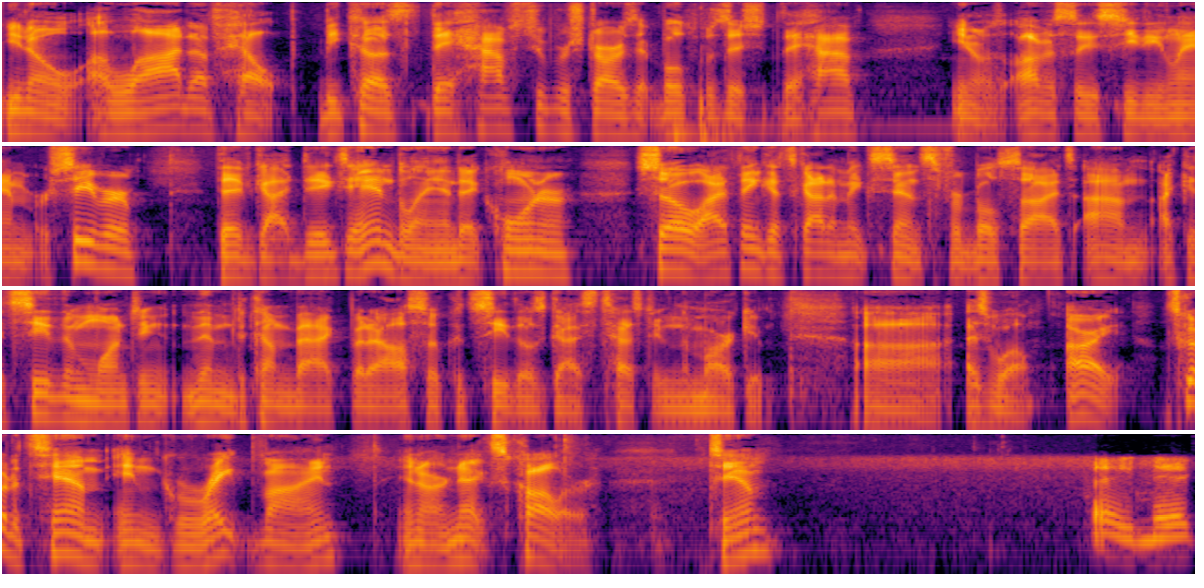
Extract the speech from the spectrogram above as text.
you know, a lot of help because they have superstars at both positions. They have, you know, obviously CeeDee Lamb receiver. They've got Diggs and Bland at corner. So I think it's got to make sense for both sides. Um, I could see them wanting them to come back, but I also could see those guys testing the market uh, as well. All right, let's go to Tim in Grapevine in our next caller. Tim? Hey, Nick.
